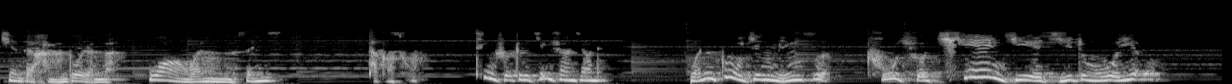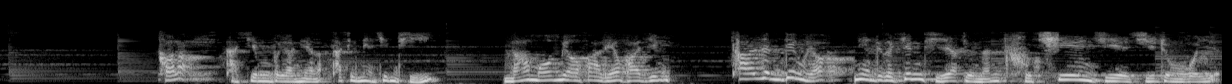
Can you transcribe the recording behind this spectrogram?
现在很多人呢望文生义，他搞错了。听说这个经上讲的，闻不经名字，除却千劫集中恶业。好了，他经不要念了，他就念经题。南无妙法莲华经，他认定了念这个经题就能除千劫集中恶业，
